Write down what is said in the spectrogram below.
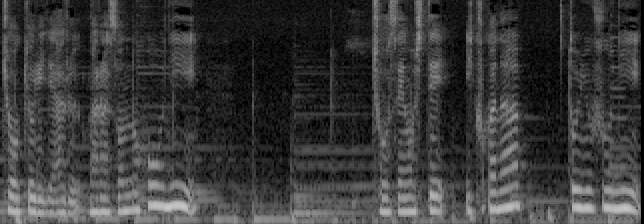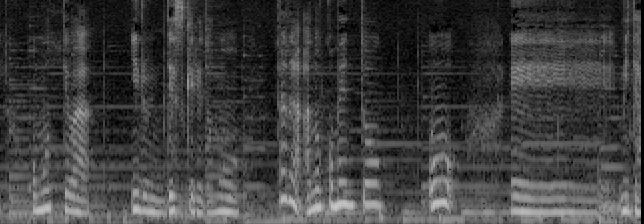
長距離であるマラソンの方に挑戦をしていくかなというふうに思ってはいるんですけれどもただあのコメントを、えー、見た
